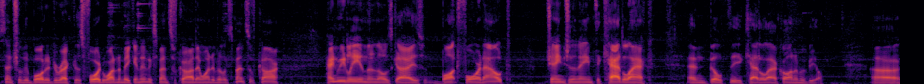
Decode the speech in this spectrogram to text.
essentially the board of directors. Ford wanted to make an inexpensive car. They wanted to build an expensive car. Henry Leland those guys bought Ford out, changed the name to Cadillac, and built the Cadillac automobile. Uh,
